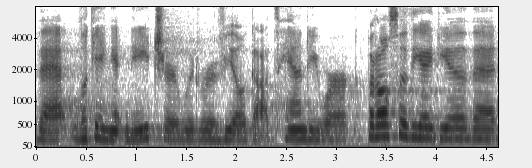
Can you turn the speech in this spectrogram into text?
that looking at nature would reveal God's handiwork, but also the idea that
